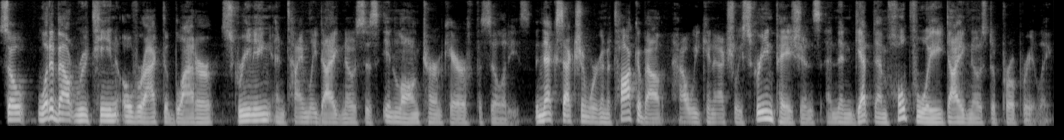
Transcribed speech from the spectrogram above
So, what about routine overactive bladder screening and timely diagnosis in long term care facilities? The next section, we're going to talk about how we can actually screen patients and then get them hopefully diagnosed appropriately.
